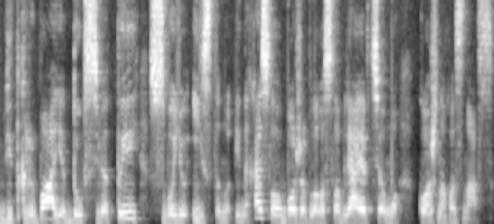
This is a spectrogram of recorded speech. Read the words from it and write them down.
відкриває Дух Святий свою істину. І нехай Слово Боже благословляє в цьому кожного з нас.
